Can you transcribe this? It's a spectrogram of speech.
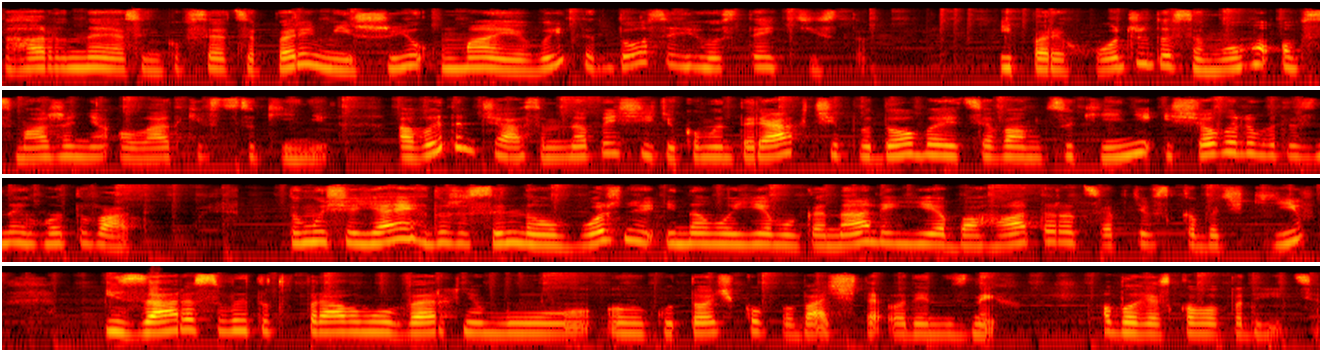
Гарнесенько все це перемішую, має вийти досить густе тісто. І переходжу до самого обсмаження оладків з цукіні. А ви тим часом напишіть у коментарях, чи подобається вам цукіні і що ви любите з них готувати. Тому що я їх дуже сильно обожнюю, і на моєму каналі є багато рецептів з кабачків. І зараз ви тут в правому верхньому е, куточку побачите один з них. Обов'язково подивіться.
